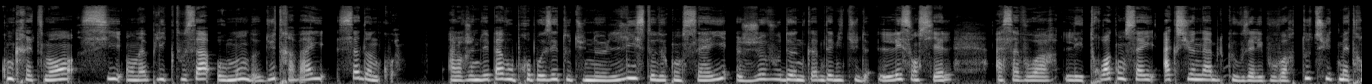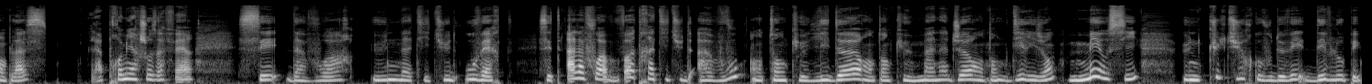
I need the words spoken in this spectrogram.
concrètement, si on applique tout ça au monde du travail, ça donne quoi? Alors je ne vais pas vous proposer toute une liste de conseils, je vous donne comme d'habitude l'essentiel, à savoir les trois conseils actionnables que vous allez pouvoir tout de suite mettre en place. La première chose à faire, c'est d'avoir une attitude ouverte. C'est à la fois votre attitude à vous en tant que leader, en tant que manager, en tant que dirigeant, mais aussi une culture que vous devez développer.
